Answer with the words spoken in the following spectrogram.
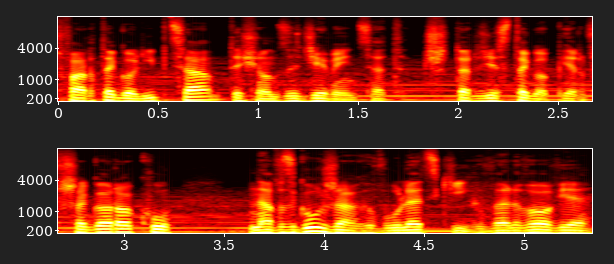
Czwartego lipca 1941 roku na wzgórzach wuleckich w Lwowie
